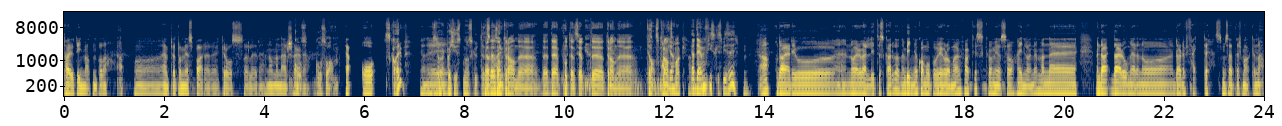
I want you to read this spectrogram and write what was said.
tar jeg ut innmaten på, da. Ja. Og eventuelt om jeg sparer krås eller noe, men ellers er det gås og and. Ja. Og skarv. Ja, det, Hvis du har vært på kysten og skutt en skarv. Ja, det er sånn trane... Det, det er potensielt uh, trane... Transmak, ja. transmak. Ja, det er jo en fiskespiser. Ja. Og da er det jo Nå er det veldig lite skarv, da. Den begynner å komme oppover i Glomma, faktisk, og Mjøsa og Innlandet. Men, eh, men da, da er det om å gjøre noe Da er det fettet som setter smaken, da.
